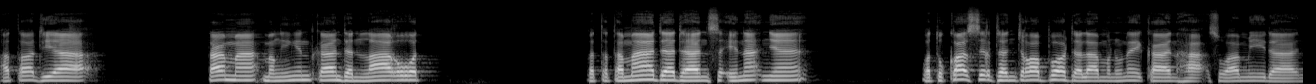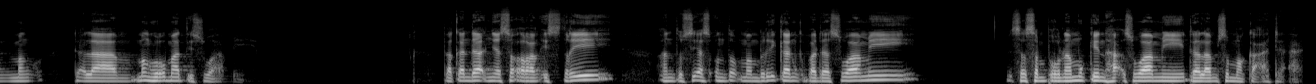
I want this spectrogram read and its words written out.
Atau dia tamak menginginkan dan larut bertetamada dan seenaknya waktu kasir dan ceroboh dalam menunaikan hak suami dan meng, dalam menghormati suami. Bahkan tidaknya seorang istri antusias untuk memberikan kepada suami sesempurna mungkin hak suami dalam semua keadaan.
